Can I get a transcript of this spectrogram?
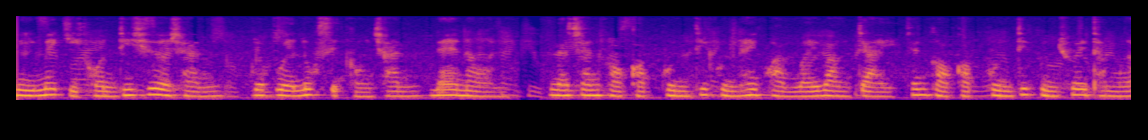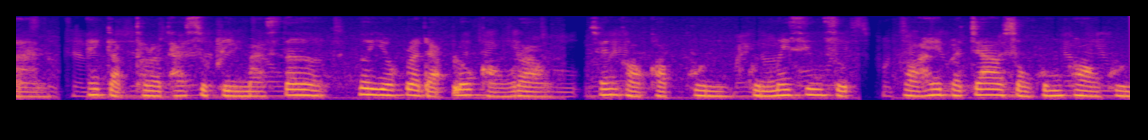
มีไม่กี่คนที่เชื่อฉัน ยกเว้นลูกศิษย์ของฉันแน่นอน และฉันขอขอบคุณที่คุณให้ความไว้วางใจ ฉันขอขอบคุณที่คุณช่วยทำงาน ให้กับโทรทัศน์ Supreme Master เพื่อยกระดับโลกของเรา ฉันขอขอบคุณ คุณไม่สิ้นสุด ขอให้พระเจ้าทรงคุ้มครองคุณ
